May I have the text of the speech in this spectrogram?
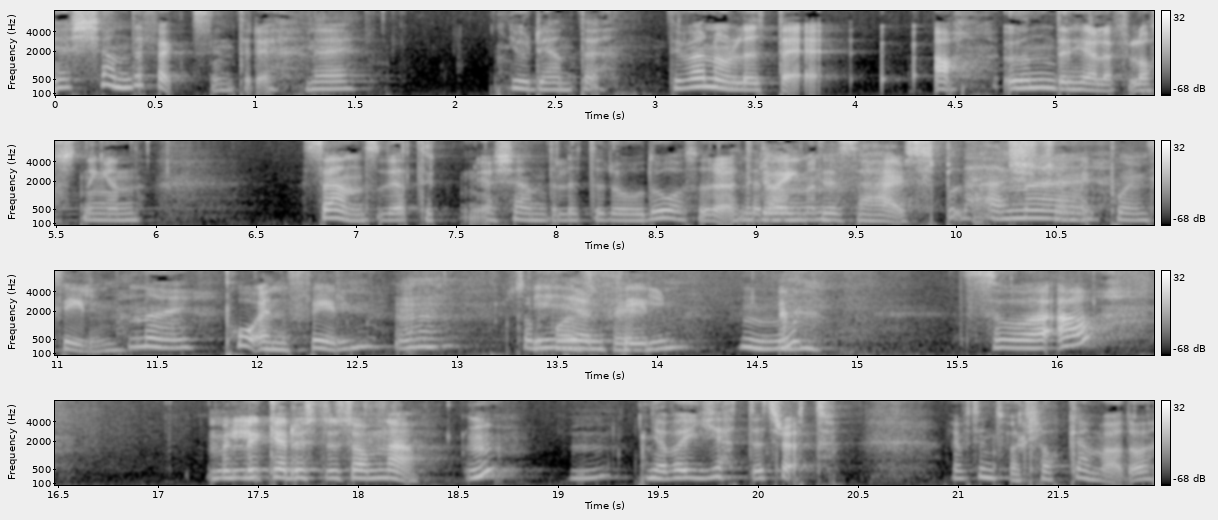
Jag kände faktiskt inte det. Nej. Gjorde jag inte. Det var nog lite, ja, under hela förlossningen sen. Så det, jag kände lite då och då sådär. Men det var inte men... så här splash Nej. som på en film? Nej. På en film? Mm. Som I på en, en film. film. Mm. Så ja. Men lyckades du somna? Mm. mm. Jag var jättetrött. Jag vet inte vad klockan var då.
